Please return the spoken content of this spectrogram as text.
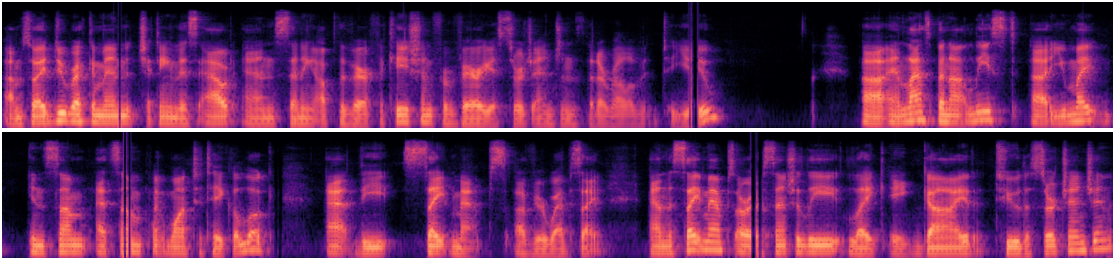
Um, so I do recommend checking this out and setting up the verification for various search engines that are relevant to you. Uh, and last but not least, uh, you might in some at some point want to take a look at the sitemaps of your website. And the sitemaps are essentially like a guide to the search engine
